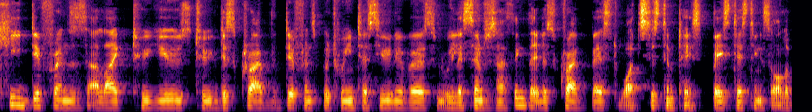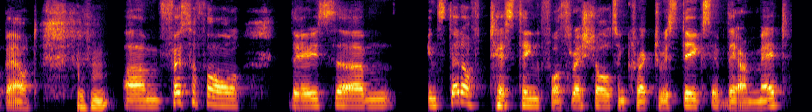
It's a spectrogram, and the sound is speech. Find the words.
key differences I like to use to describe the difference between Test Universe and Relay SimTest. I think they describe best what system test based testing is all about. Mm-hmm. Um, first of all, there is um, instead of testing for thresholds and characteristics if they are met,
